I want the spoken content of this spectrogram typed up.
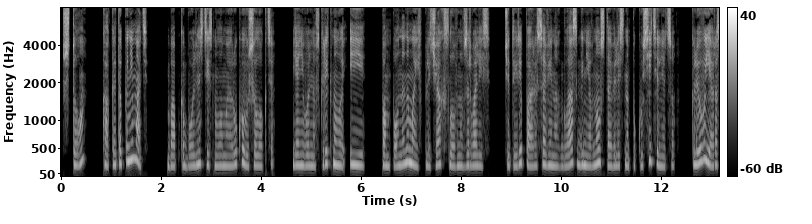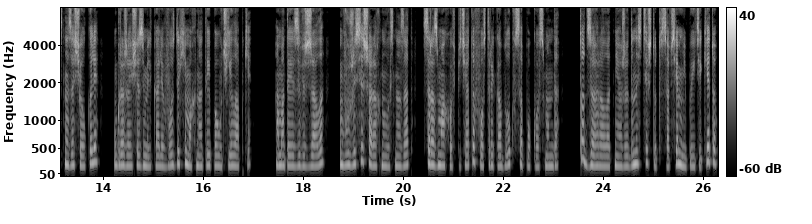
«Что? Как это понимать?» Бабка больно стиснула мою руку выше локтя. Я невольно вскрикнула, и... Помпоны на моих плечах словно взорвались. Четыре пары совиных глаз гневно уставились на покусительницу, клювы яростно защелкали, угрожающе замелькали в воздухе мохнатые паучьи лапки. Аматея завизжала, в ужасе шарахнулась назад, с размаху впечатав острый каблук в сапог Осмонда. Тот заорал от неожиданности что-то совсем не по этикету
